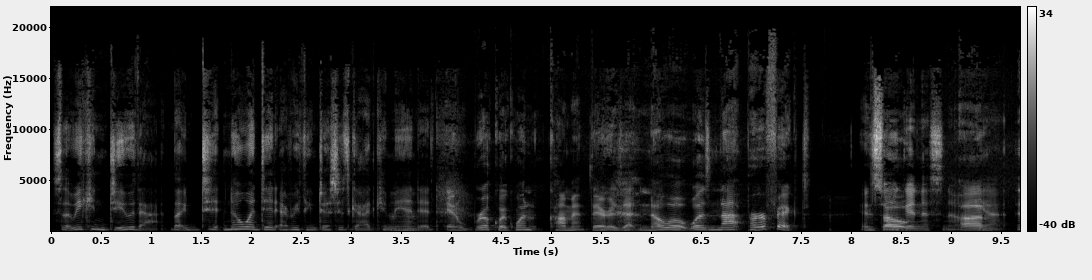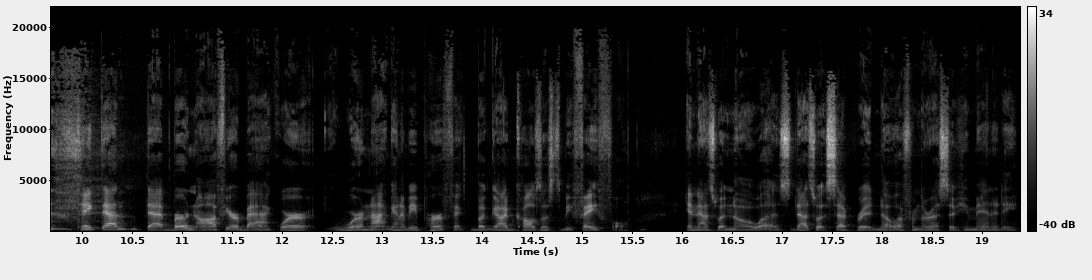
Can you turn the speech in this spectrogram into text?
so that we can do that. Like Noah did everything just as God commanded. And real quick, one comment there is that Noah was not perfect. And so oh goodness, no, um, yeah, take that that burden off your back where we're not going to be perfect, but God calls us to be faithful. And that's what Noah was. That's what separated Noah from the rest of humanity,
